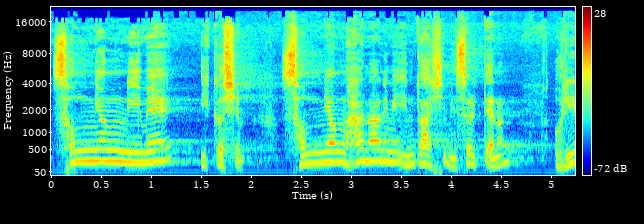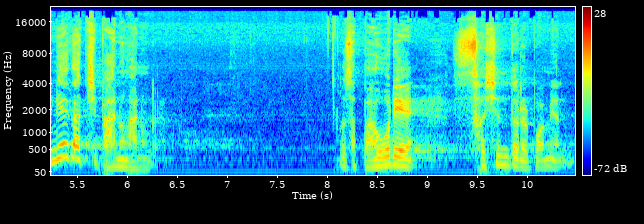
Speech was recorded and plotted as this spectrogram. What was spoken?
성령님의 이끄심, 성령 하나님의 인도하심이 있을 때는 어린애같이 반응하는 거예요. 그래서 바울의 서신들을 보면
